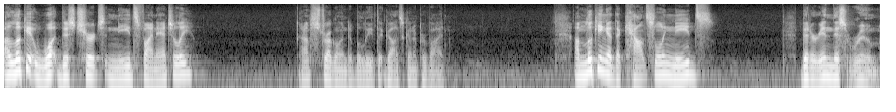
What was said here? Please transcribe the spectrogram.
I look at what this church needs financially, and I'm struggling to believe that God's going to provide. I'm looking at the counseling needs that are in this room.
